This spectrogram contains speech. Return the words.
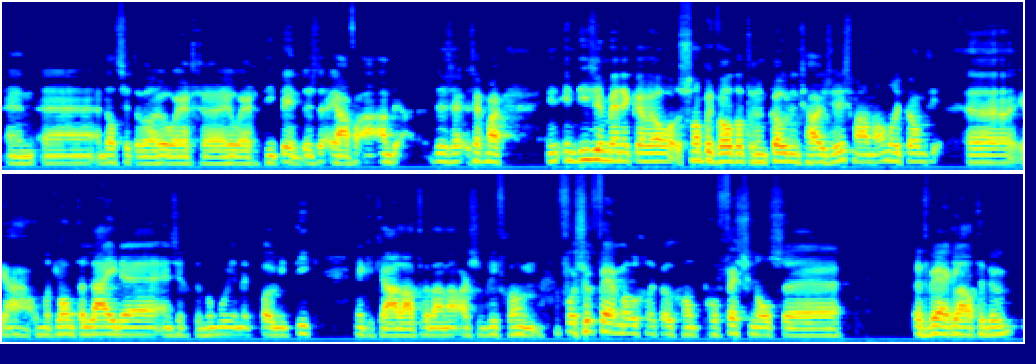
En, uh, en dat zit er wel heel erg, uh, heel erg diep in. Dus, de, ja, aan de, dus zeg maar, in, in die zin ben ik er wel, snap ik wel dat er een koningshuis is. Maar aan de andere kant, ja, om het land te leiden en zich te bemoeien met politiek, denk ik, ja, laten we daar nou alsjeblieft gewoon voor zover mogelijk ook gewoon professionals het werk laten doen.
